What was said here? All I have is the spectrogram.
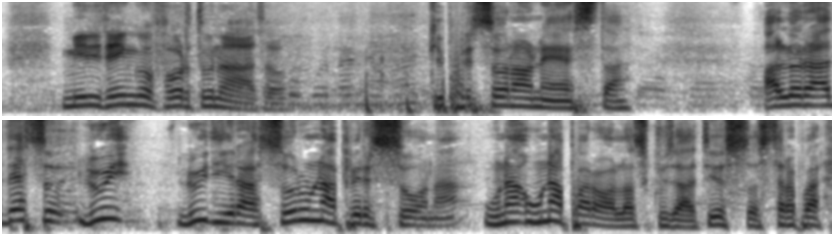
mi ritengo fortunato. Che persona onesta. Allora, adesso lui, lui dirà solo una persona, una, una parola, scusate, io sto strappando.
